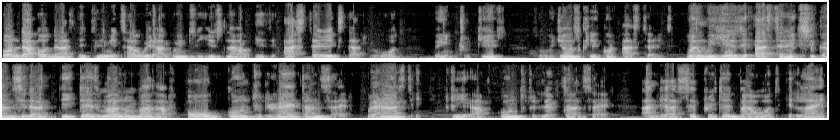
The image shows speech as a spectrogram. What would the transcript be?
under others the delimiter we are going to use now is the asterisk that we want we introduce. So we just click on asterisk. When we use the asterisk you can see that the decimal numbers have all gone to the right hand side whereas the degree have gone to the left hand side and they are separated by what? A line.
